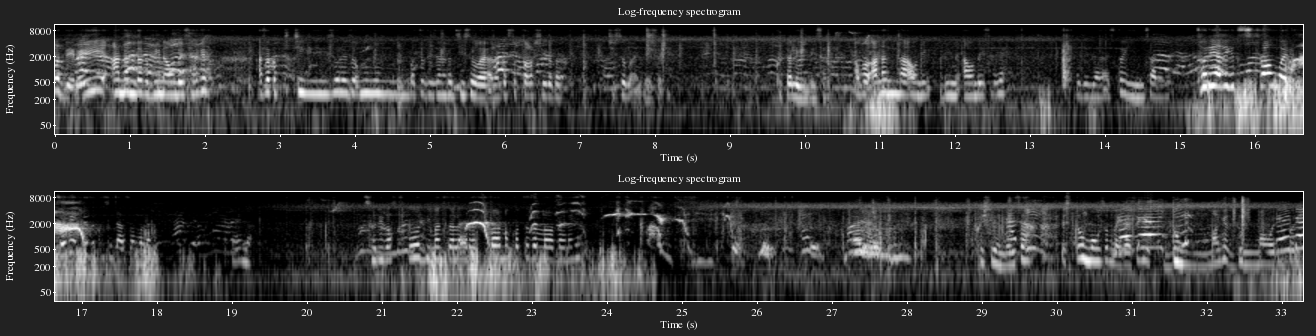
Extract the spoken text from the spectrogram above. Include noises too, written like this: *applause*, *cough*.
अब धेरै आनन्दको दिन आउँदैछ क्या। आज कति चिसो रहेछ। बच्चा दुईजनाको चिसो भयो भने कस्तो तर्सिएको त चिसो भयो रहेछ क्या। खुट्टाले हिँड्दैछ। अब आनन्द आउने दिन आउँदैछ क्या। दुईजना यस्तो हिँड्छ अरे छोरी अलिकति स्ट्रङ भएर हिँड्छ क्या खुसी लाग्छ मलाई। होइन। छोरी कस्तो दिमाग चलाएर लड्न खोज्छ त लड्दैन क्या। खुसी हुँदैछ यस्तो मौसम भइरहेछ कि धुम्म क्या धुम्म वरिपरि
